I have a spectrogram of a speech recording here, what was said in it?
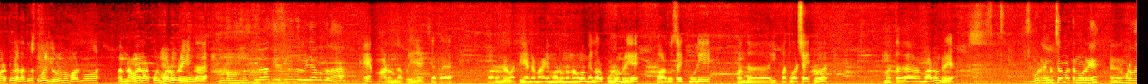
ಮಾಡ್ತೀವಿ ಎಲ್ಲ ದೋಸ್ತುಗಳು ಹೇಳೋನು ಮಾಡೋನು. ಮ್ಯಾಮ್ ನಾವು ಎಲ್ಲಾರು ಕೂಡಿ ಮಾಡೋಣ್ರಿ ಹಿಂಗೆ. ನೋಡೋಣ ಒಂದು ಒಂದು ತಿಂಗಳ ತೀರ್ಸಿನ ರೆಡಿ ಆಗ್ಬೇಕ್ರದ? ಏ ಮಾಡೋಣ್ಗ ಪ್ರೀ ಶೆಟ್ರ. ಮಾಡೋಣ್ರಿ ಒಟ್ಟು ಏನ್ರ ಮಾಡಿ ಮಾಡೋನು ನಾವು ಎಲ್ಲಾರು ಕೂಡುಣ್ರಿ. ಭಾಳ ದಿವಸ ಆಯ್ತು ಕೂಡಿ ಒಂದು ಇಪ್ಪತ್ತು ವರ್ಷ ಆಯ್ತು. ಮತ್ತು ಮಾಡೋಣ್ರಿ. ನೋಡ್ರಿ ಹೆಂಗೆ ವಿಚಾರ ಮಾಡ್ತಾರೆ ನೋಡ್ರಿ. ಮಾಡೋದ?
